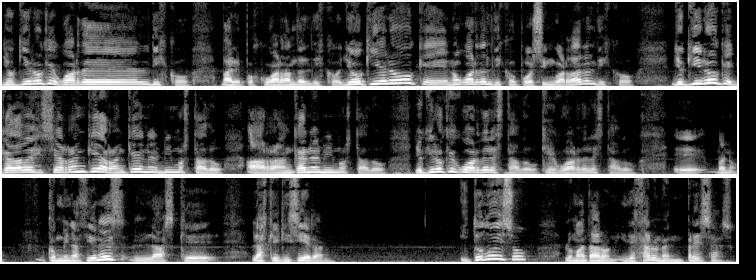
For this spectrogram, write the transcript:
Yo quiero que guarde el disco, vale, pues guardando el disco. Yo quiero que no guarde el disco, pues sin guardar el disco. Yo quiero que cada vez se arranque, arranque en el mismo estado, arranca en el mismo estado. Yo quiero que guarde el estado, que guarde el estado. Eh, bueno, combinaciones las que, las que quisieran. Y todo eso lo mataron y dejaron a empresas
